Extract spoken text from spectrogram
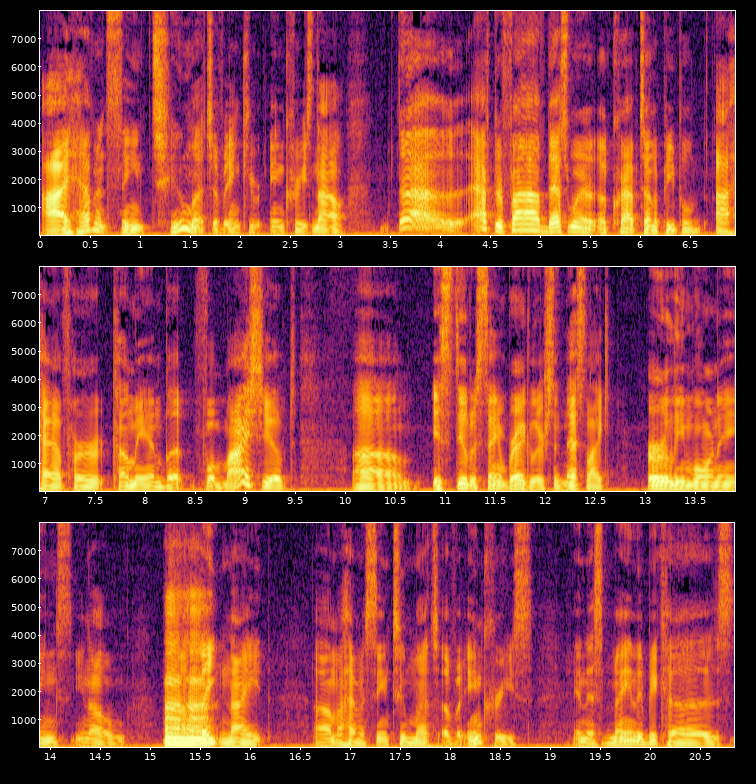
I haven't seen too much of an inc- increase. Now, Uh, after five, that's when a crap ton of people I have heard come in. But for my shift, um, it's still the same regulars, and that's like early mornings, you know, Mm-hmm. uh, late night. Um, I haven't seen too much of an increase, and it's mainly because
